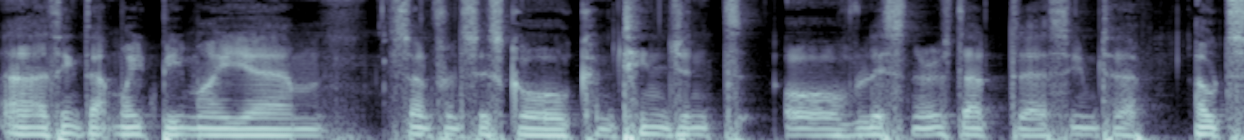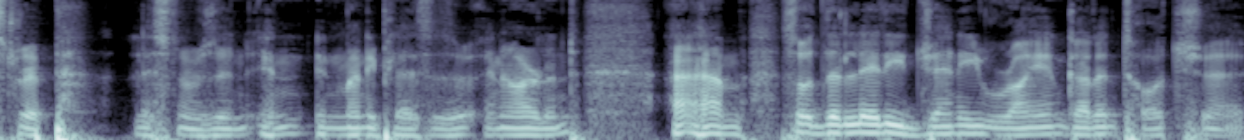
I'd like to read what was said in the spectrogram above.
Uh, I think that might be my um, San Francisco contingent of listeners that uh, seem to outstrip listeners in, in, in many places in Ireland. Um, so the lady Jenny Ryan got in touch, uh,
